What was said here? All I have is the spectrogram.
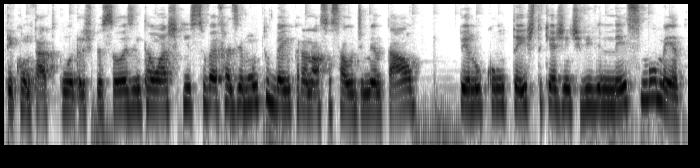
ter contato com outras pessoas. Então, acho que isso vai fazer muito bem para a nossa saúde mental, pelo contexto que a gente vive nesse momento.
